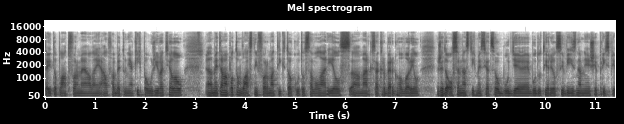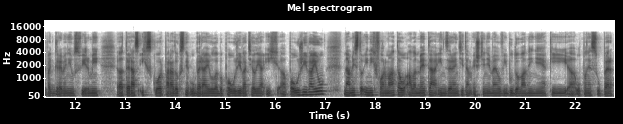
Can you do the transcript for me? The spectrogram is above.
tejto platforme, ale aj Alphabetu nejakých používateľov. Meta má potom vlastný format TikToku, to sa volá Reels. Mark Zuckerberg hovoril, že do 18 mesiacov bude, budú tie Reelsy významnejšie prispievať k revenue z firmy. Teraz ich skôr paradoxne uberajú, lebo používateľia ich používajú namiesto iných formátov, ale Meta a Inzerenti tam ešte nemajú vybudovaný nejaký úplne super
